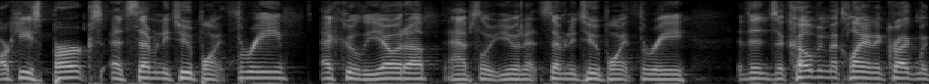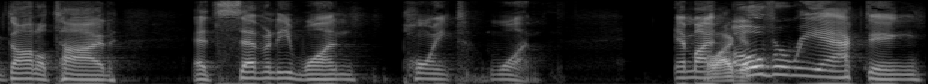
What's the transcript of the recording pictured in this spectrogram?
Marquise Burks at 72.3, Eku Leota, absolute unit, 72.3, and then Zakoby McClain and Craig McDonald tied at 71.1. Am I, I like it. overreacting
